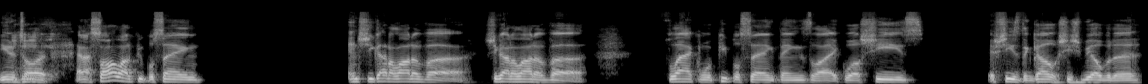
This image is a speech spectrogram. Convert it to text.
unitard. Mm-hmm. And I saw a lot of people saying, and she got a lot of uh she got a lot of uh flack with people saying things like, well, she's if she's the goat, she should be able to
